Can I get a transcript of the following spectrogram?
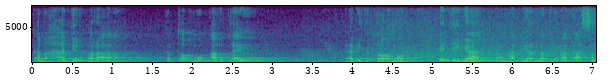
karena hadir para ketua umum partai dari ketua umum P3 Pak Mardiono terima kasih.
